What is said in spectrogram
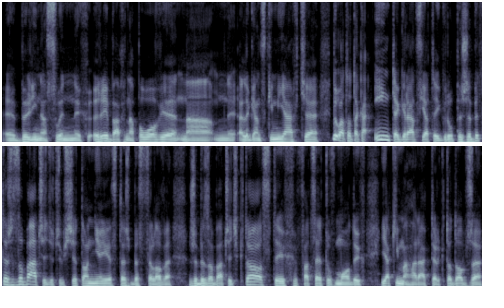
e, byli na słynnych rybach na połowie, na eleganckim jachcie. Była to taka integracja tej grupy, żeby też zobaczyć, oczywiście to nie jest też bezcelowe, żeby zobaczyć, kto z tych facetów młodych, jaki ma charakter, kto dobrze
